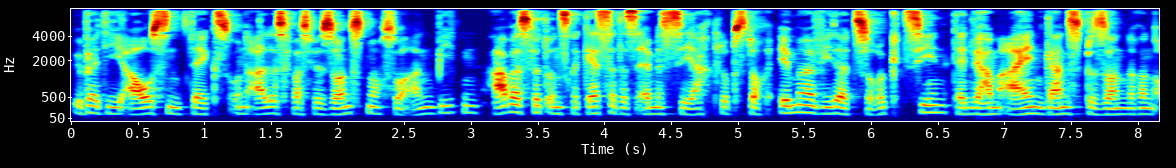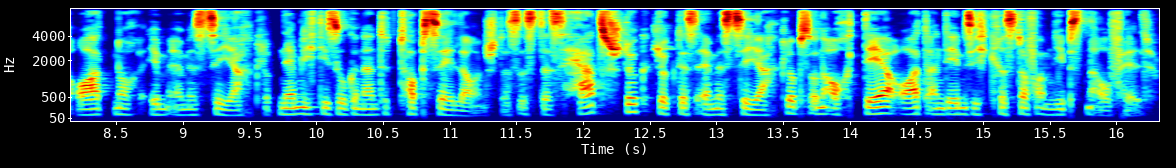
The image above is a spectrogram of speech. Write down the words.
über die Außendecks und alles, was wir sonst noch so anbieten. Aber es wird unsere Gäste des MSC Yachtclubs doch immer wieder zurückziehen, denn wir haben einen ganz besonderen Ort noch im MSC Yachtclub, nämlich die sogenannte Topsail Lounge. Das ist das Herzstück des MSC Yachtclubs und auch der Ort, an dem sich Christoph am liebsten aufhält.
